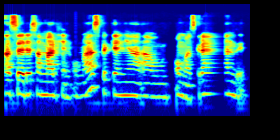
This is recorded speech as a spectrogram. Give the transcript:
hacer esa margen o más pequeña aún o más grande.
